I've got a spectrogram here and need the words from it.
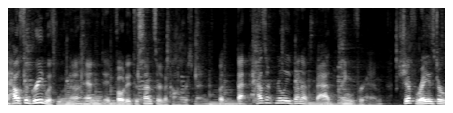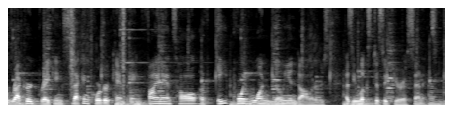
The House agreed with Luna, and it voted to censor the congressman, but that hasn't really been a bad thing for him. Schiff raised a record-breaking second quarter campaign finance haul of $8.1 million as he looks to secure a Senate seat.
